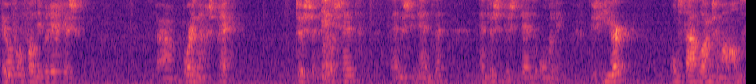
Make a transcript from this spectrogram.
heel veel van die berichtjes uh, worden een gesprek tussen de docent en de studenten en tussen de studenten onderling. Dus hier ontstaat langzamerhand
